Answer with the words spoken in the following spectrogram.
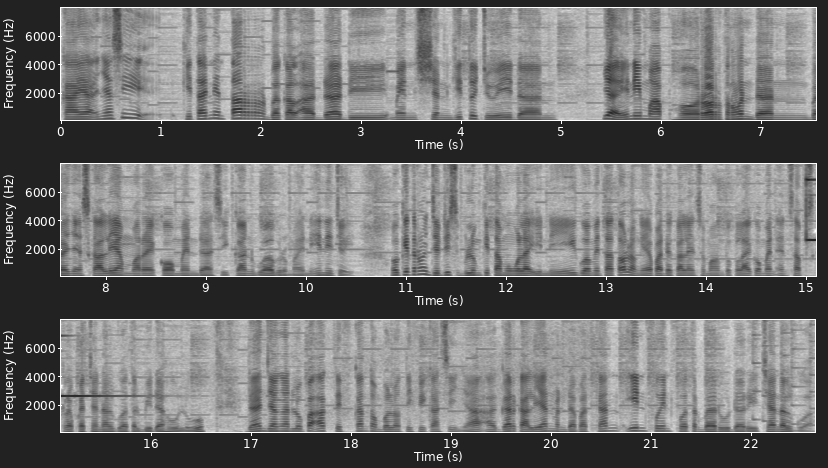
kayaknya sih kita ini ntar bakal ada di mention gitu cuy. Dan ya ini map horror teman dan banyak sekali yang merekomendasikan gua bermain ini cuy. Oke teman jadi sebelum kita memulai ini gua minta tolong ya pada kalian semua untuk like comment and subscribe ke channel gua terlebih dahulu. Dan jangan lupa aktifkan tombol notifikasinya agar kalian mendapatkan info-info terbaru dari channel gua.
